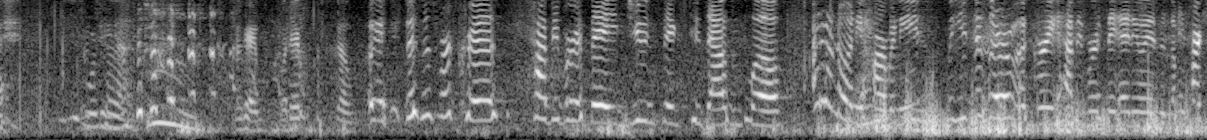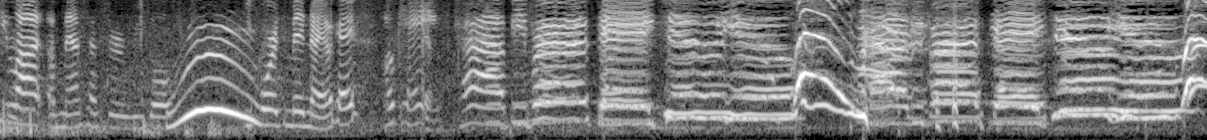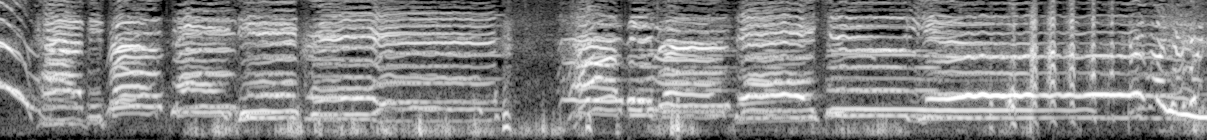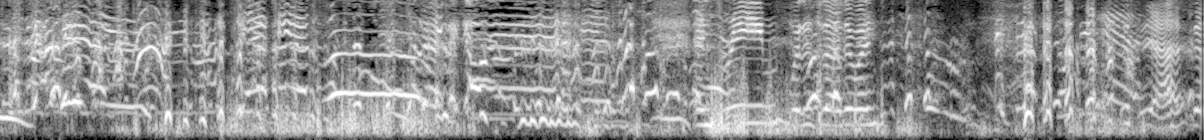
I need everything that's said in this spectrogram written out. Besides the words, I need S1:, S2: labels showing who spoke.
S1: Alright. Just works on that. Mm.
S2: Okay, whatever. Go.
S1: Okay, this is for Chris. Happy birthday, June 6, 2012. I don't know any harmonies, but you deserve a great happy birthday anyways in the parking lot of Manchester Regal before it's midnight, okay?
S3: Okay.
S1: Happy birthday you. Jazz hands. Keep it going.
S4: And dream. What is the other one? yeah.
